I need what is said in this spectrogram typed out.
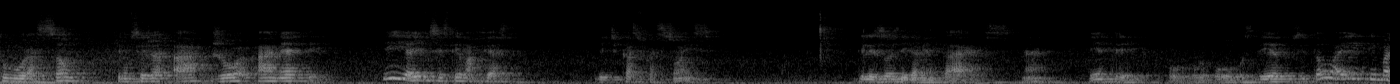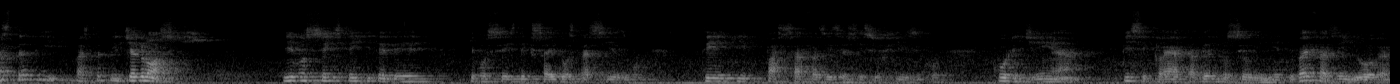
tumoração que não seja a joanete. E aí vocês têm uma festa de classificações de lesões ligamentares, né? entre o, o, os dedos. Então aí tem bastante, bastante diagnósticos. E vocês têm que entender que vocês têm que sair do ostracismo, têm que passar a fazer exercício físico, corridinha, bicicleta dentro do seu limite, vai fazer yoga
